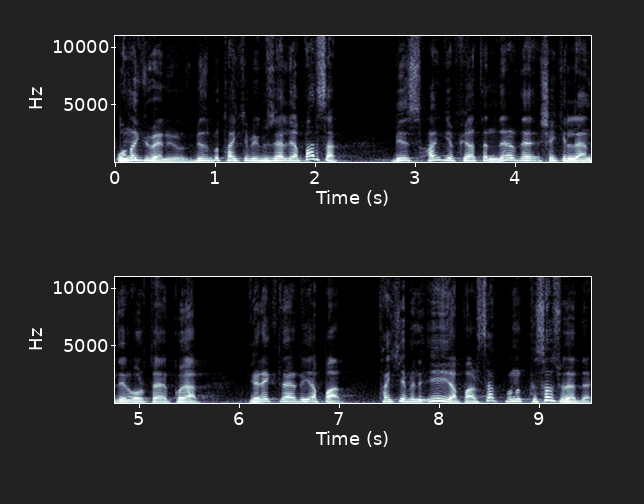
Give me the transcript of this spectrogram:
ona güveniyoruz. Biz bu takibi güzel yaparsak biz hangi fiyatın nerede şekillendiğini ortaya koyar, gereklerini yapar, takibini iyi yaparsak bunun kısa sürede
